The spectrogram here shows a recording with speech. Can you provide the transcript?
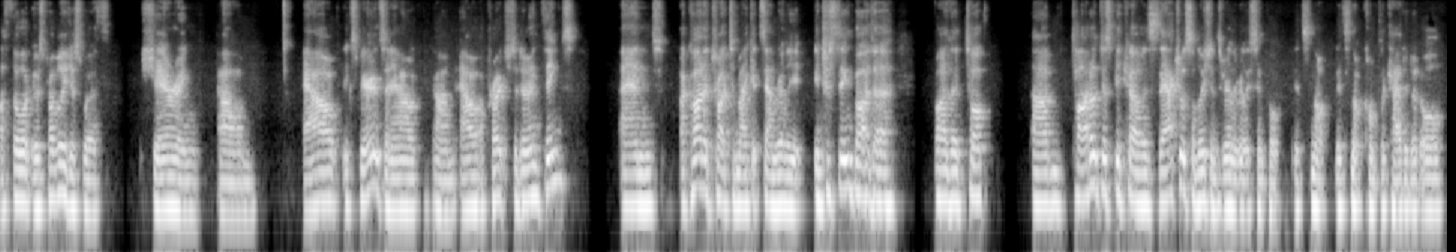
i thought it was probably just worth sharing um, our experience and our um, our approach to doing things. And i kind of tried to make it sound really interesting by the by the talk um, title just because the actual solution is really really simple. It's not it's not complicated at all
